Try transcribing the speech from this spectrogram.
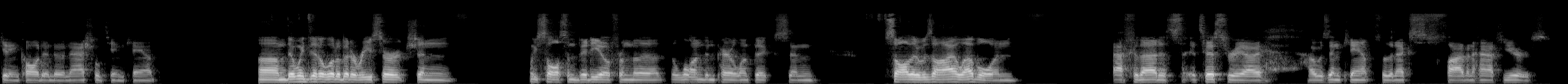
getting called into a national team camp. Um, then we did a little bit of research, and we saw some video from the the London Paralympics, and saw that it was a high level. And after that, it's it's history. I I was in camp for the next five and a half years.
